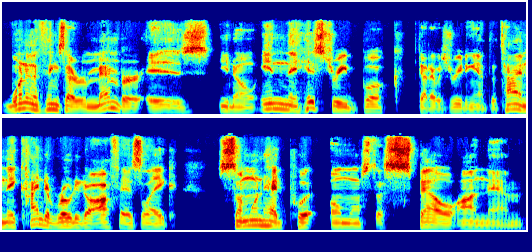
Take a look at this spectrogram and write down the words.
one of the things I remember is, you know, in the history book that I was reading at the time, they kind of wrote it off as like someone had put almost a spell on them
